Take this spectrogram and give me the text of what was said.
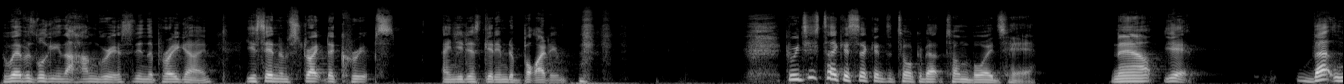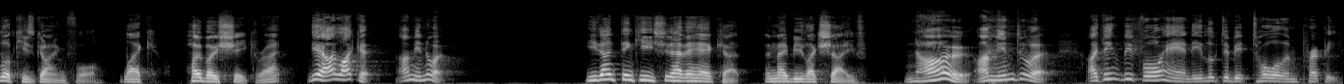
whoever's looking the hungriest in the pre-game, you send them straight to Cripps and you just get him to bite him. Can we just take a second to talk about Tom Boyd's hair? Now, yeah. that look he's going for, like hobo chic, right? Yeah, I like it. I'm into it. You don't think he should have a haircut and maybe like shave? No, I'm into it. I think beforehand he looked a bit tall and preppy.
